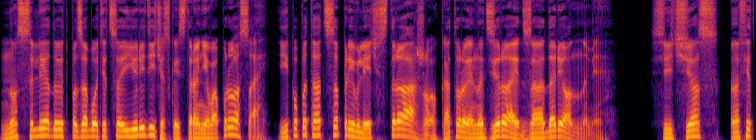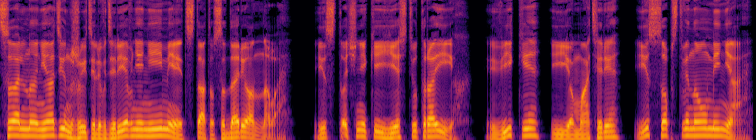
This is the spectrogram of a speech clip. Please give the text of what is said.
но следует позаботиться о юридической стороне вопроса и попытаться привлечь стражу, которая надзирает за одаренными. Сейчас официально ни один житель в деревне не имеет статуса одаренного. Источники есть у троих – Вики, ее матери и, собственно, у меня.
